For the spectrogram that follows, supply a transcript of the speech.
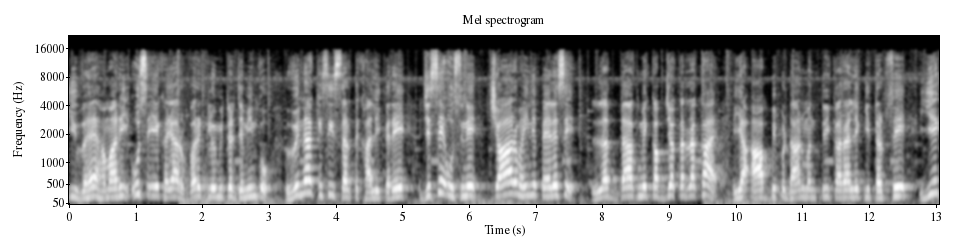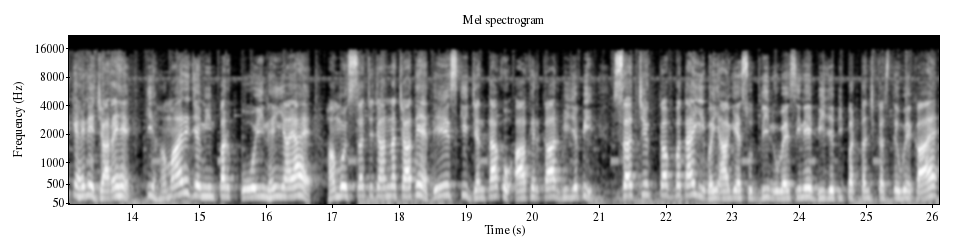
कि वह हमारी उस 1000 वर्ग किलोमीटर ज़मीन को बिना किसी शर्त खाली करे, जिसे उसने चार महीने पहले से लद्दाख में कब्जा कर रखा है? या आप भी प्रधानमंत्री कार्यालय की तरफ़ से ये कहने जा रहे हैं कि हमारी ज़मीन पर कोई नहीं आया है? हम सच जानना चाहते हैं, देश की जनता को आखिरकार बीजेपी सच कब बताएगी? वहीं आगे असुद्दीन ओवैसी ने बीजेपी पर तंज कसते हुए कहा है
